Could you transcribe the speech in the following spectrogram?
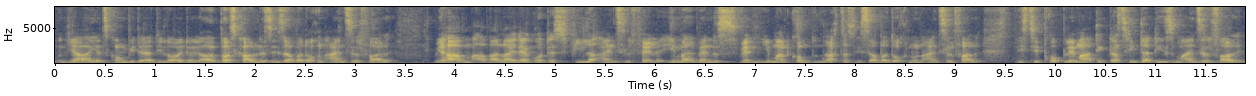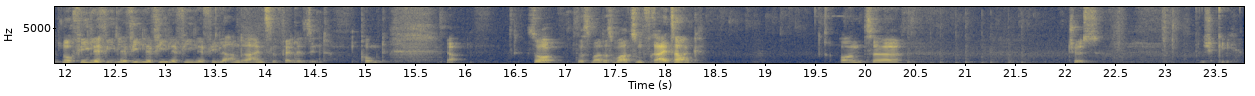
Und ja, jetzt kommen wieder die Leute, ja, Pascal, das ist aber doch ein Einzelfall. Wir haben aber leider Gottes viele Einzelfälle. Immer wenn es, wenn jemand kommt und sagt, das ist aber doch nur ein Einzelfall, ist die Problematik, dass hinter diesem Einzelfall noch viele, viele, viele, viele, viele, viele andere Einzelfälle sind. Punkt. Ja. So, das war das Wort zum Freitag. Und äh, tschüss. Ich gehe.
